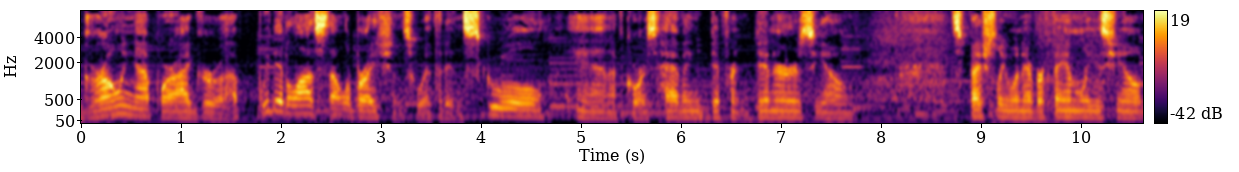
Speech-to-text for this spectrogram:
growing up where I grew up, we did a lot of celebrations with it in school and, of course, having different dinners, you know, especially whenever families, you know,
